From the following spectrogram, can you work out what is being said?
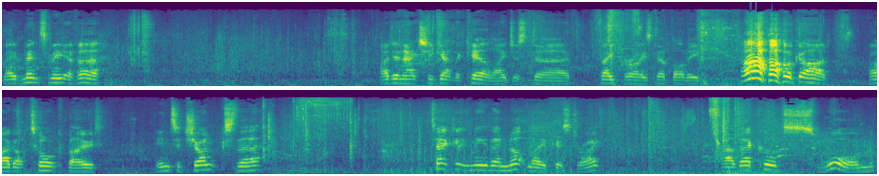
Made mincemeat of her. I didn't actually get the kill, I just uh, vaporized her body. Oh god! Oh, I got torque bowed into chunks there. Technically, they're not locust, right? Uh, they're called swarm.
